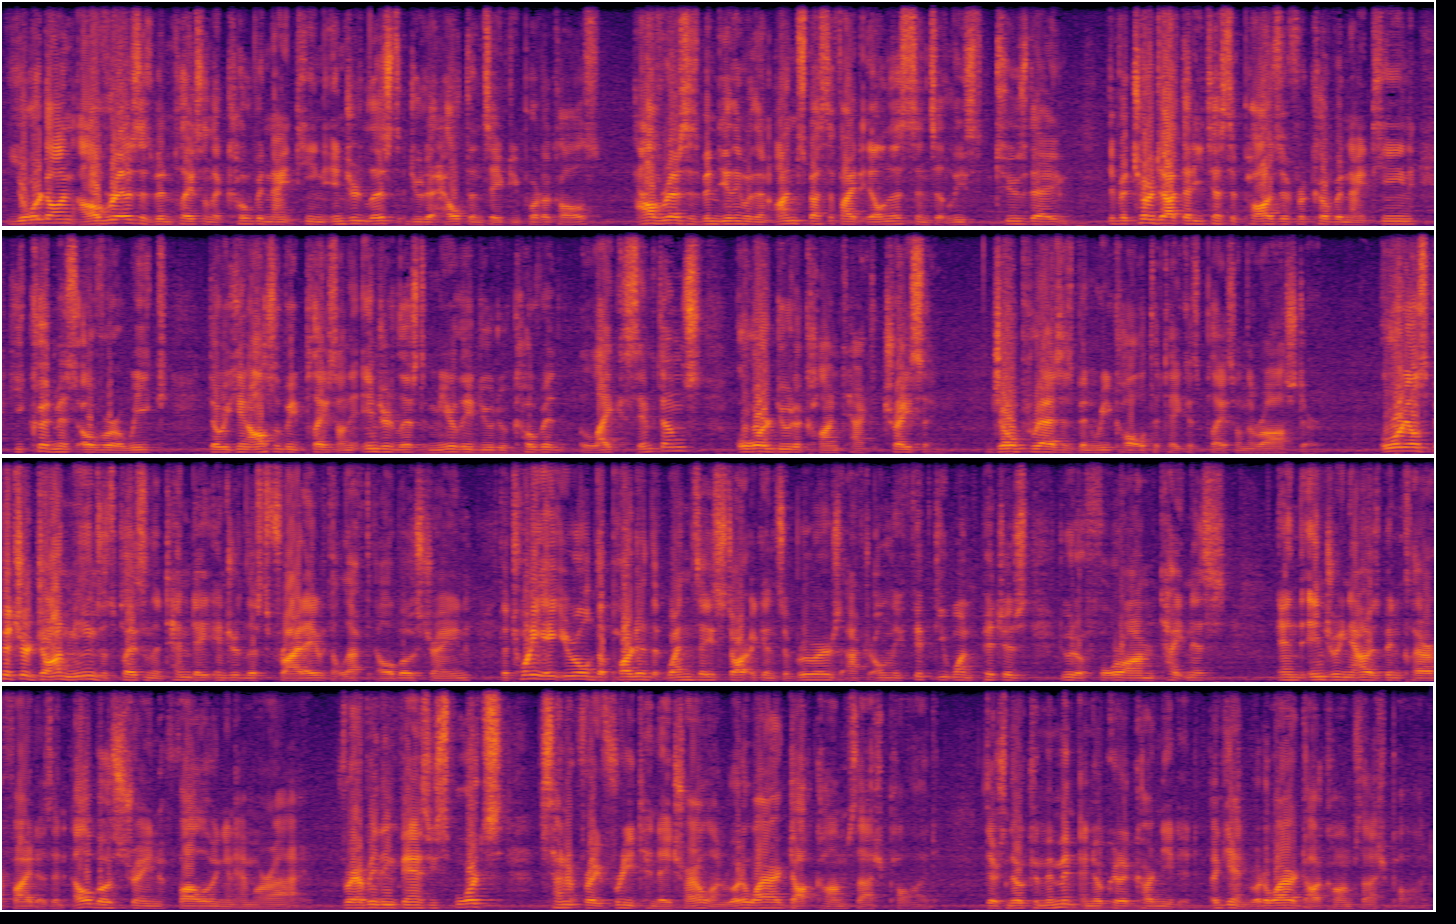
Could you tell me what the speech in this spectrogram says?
Yordan Alvarez has been placed on the COVID 19 injured list due to health and safety protocols. Alvarez has been dealing with an unspecified illness since at least Tuesday. If it turns out that he tested positive for COVID 19, he could miss over a week, though he can also be placed on the injured list merely due to COVID like symptoms or due to contact tracing. Joe Perez has been recalled to take his place on the roster. Orioles pitcher John Means was placed on the 10-day injured list Friday with a left elbow strain. The 28-year-old departed that Wednesday's start against the Brewers after only 51 pitches due to forearm tightness, and the injury now has been clarified as an elbow strain following an MRI. For everything fantasy sports, sign up for a free 10-day trial on rotowire.com slash pod. There's no commitment and no credit card needed. Again, rotowire.com/pod.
